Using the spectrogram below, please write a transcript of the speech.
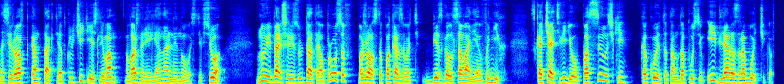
на сервера ВКонтакте. Отключите, если вам важны региональные новости. Все. Ну и дальше результаты опросов. Пожалуйста, показывать без голосования в них. Скачать видео по ссылочке какой-то там, допустим, и для разработчиков.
